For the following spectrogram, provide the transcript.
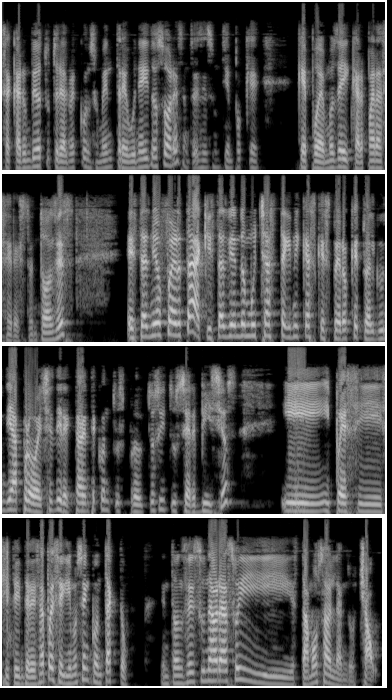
sacar un video tutorial me consume entre una y dos horas, entonces es un tiempo que, que podemos dedicar para hacer esto. Entonces, esta es mi oferta, aquí estás viendo muchas técnicas que espero que tú algún día aproveches directamente con tus productos y tus servicios, y, y pues si, si te interesa pues seguimos en contacto. Entonces, un abrazo y estamos hablando. Chao.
